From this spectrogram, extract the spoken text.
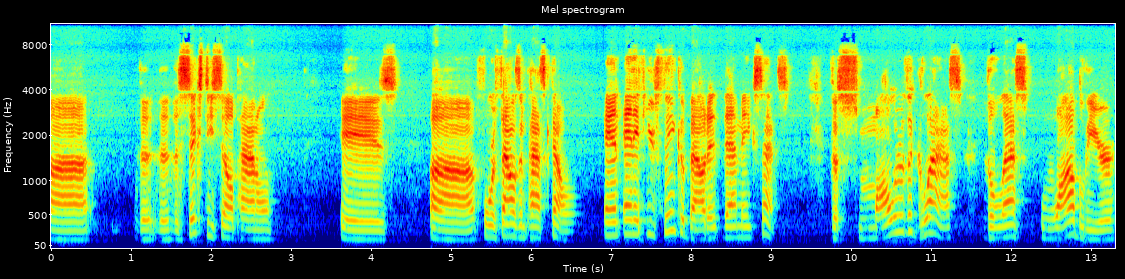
uh, the, the, the 60 cell panel is uh, 4,000 Pascal. And, and if you think about it, that makes sense. The smaller the glass, the less wobblier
